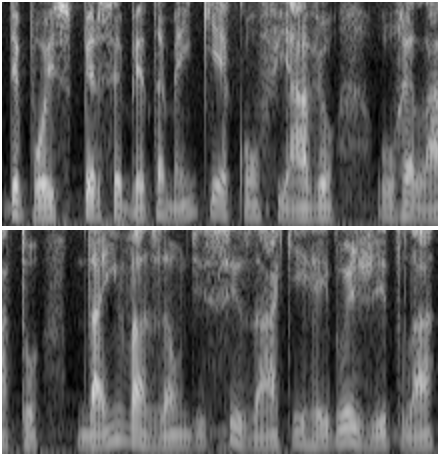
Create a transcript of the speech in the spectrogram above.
depois perceber também que é confiável o relato da invasão de Sisaque, rei do Egito, lá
